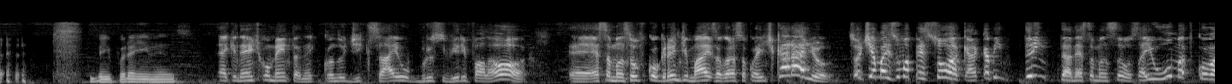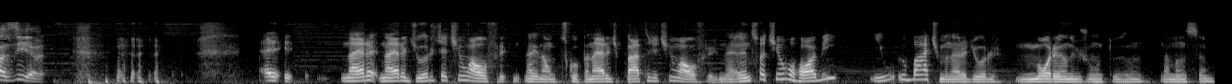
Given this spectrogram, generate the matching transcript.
Bem por aí mesmo. É que nem a gente comenta, né? Que quando o Dick sai, o Bruce vira e fala, ó, oh, é, essa mansão ficou grande demais, agora só com a gente. Caralho! Só tinha mais uma pessoa, cara. Cabe em 30 nessa mansão. Saiu uma, ficou vazia. é, na, era, na Era de Ouro já tinha o Alfred. Não, desculpa, na Era de Prata já tinha o Alfred, né? Antes só tinha o Robin e o, o Batman na Era de Ouro, morando juntos né, na mansão.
